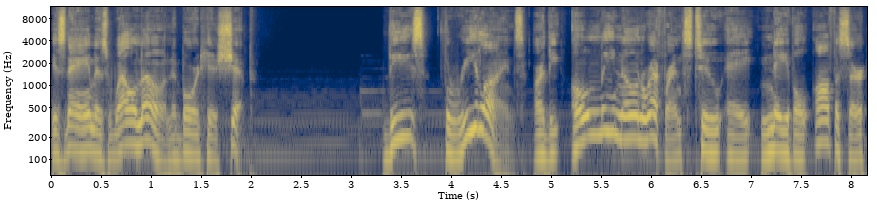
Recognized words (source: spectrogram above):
His name is well known aboard his ship. These three lines are the only known reference to a naval officer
